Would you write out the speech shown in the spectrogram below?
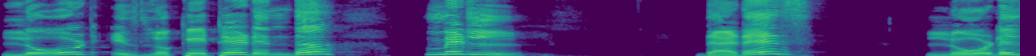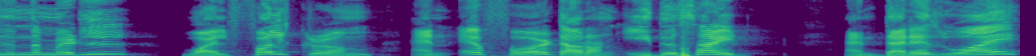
load is located in the middle. That is, load is in the middle while fulcrum and effort are on either side. And that is why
